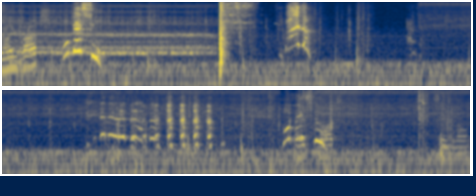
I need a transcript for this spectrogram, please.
9 Grad. Wo bist du? Alter! Wo bist du? Grad. 10 Grad.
